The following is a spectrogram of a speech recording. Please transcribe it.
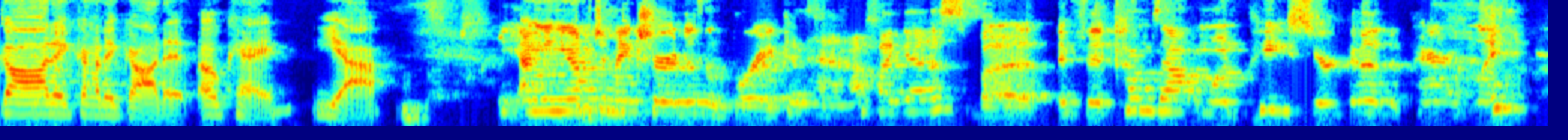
got it, got it, got it." Okay. Yeah. I mean, you have to make sure it doesn't break in half, I guess, but if it comes out in one piece, you're good, apparently.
